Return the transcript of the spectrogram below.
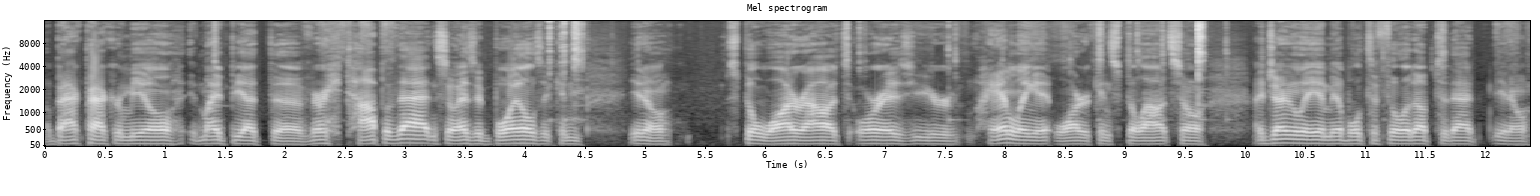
a backpacker meal, it might be at the very top of that. And so as it boils, it can, you know, spill water out or as you're handling it, water can spill out. So I generally am able to fill it up to that, you know,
